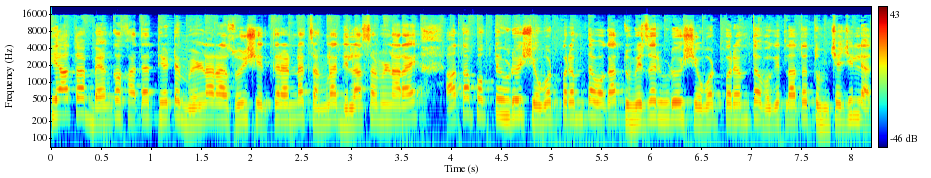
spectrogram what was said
हे आता बँक खात्यात थेट मिळणार असून शेतकऱ्यांना चांगला दिलासा मिळणार आहे. आता फक्त व्हिडिओ शेवटपर्यंत बघा. तुम्ही जर व्हिडिओ शेवटपर्यंत बघितला तर तुमच्या जिल्ह्यात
